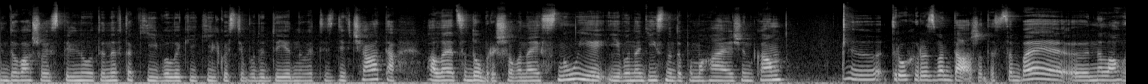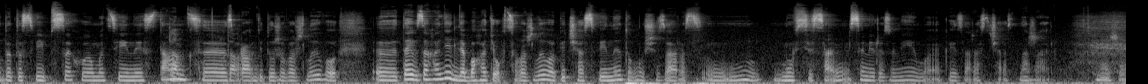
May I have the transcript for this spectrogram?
до вашої спільноти не в такій великій кількості будуть доєднуватись дівчата, але це добре, що вона існує і вона дійсно допомагає жінкам Трохи розвантажити себе, е, налагодити свій психоемоційний стан Так, це так. справді дуже важливо. Е, Та й взагалі для багатьох це важливо під час війни, тому що зараз ну, ми всі самі самі розуміємо, який зараз час, на жаль. На жаль.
